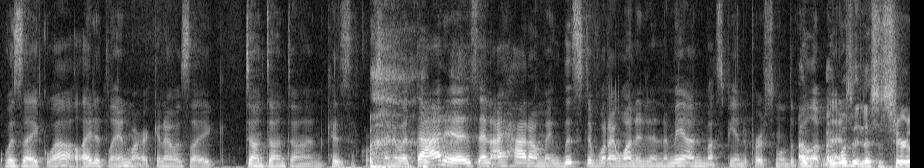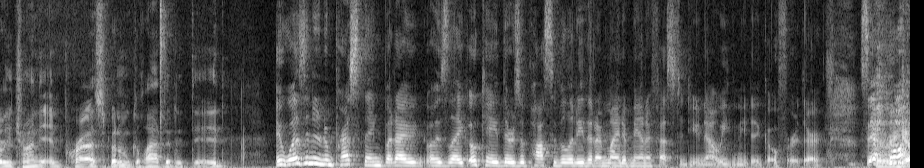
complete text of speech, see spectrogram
was like, well, I did Landmark. And I was like, dun dun dun, because of course I know what that is. And I had on my list of what I wanted in a man must be into personal I, development. I wasn't necessarily trying to impress, but I'm glad that it did. It wasn't an impressed thing, but I was like, okay, there's a possibility that I might have manifested you. Now we need to go further. So There we go.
